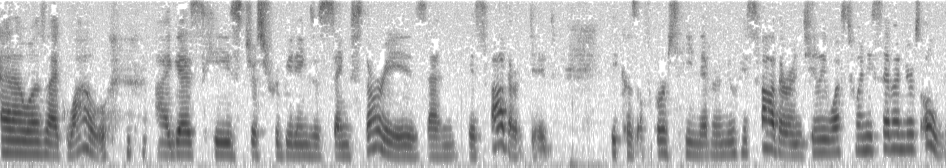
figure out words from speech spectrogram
And I was like, wow, I guess he's just repeating the same stories and his father did because of course he never knew his father until he was 27 years old.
